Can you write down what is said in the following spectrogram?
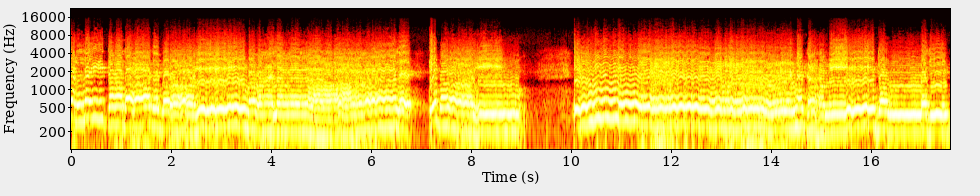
صليت على آل إبراهيم وعلى آل إبراهيم. إنك حميد مجيد.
